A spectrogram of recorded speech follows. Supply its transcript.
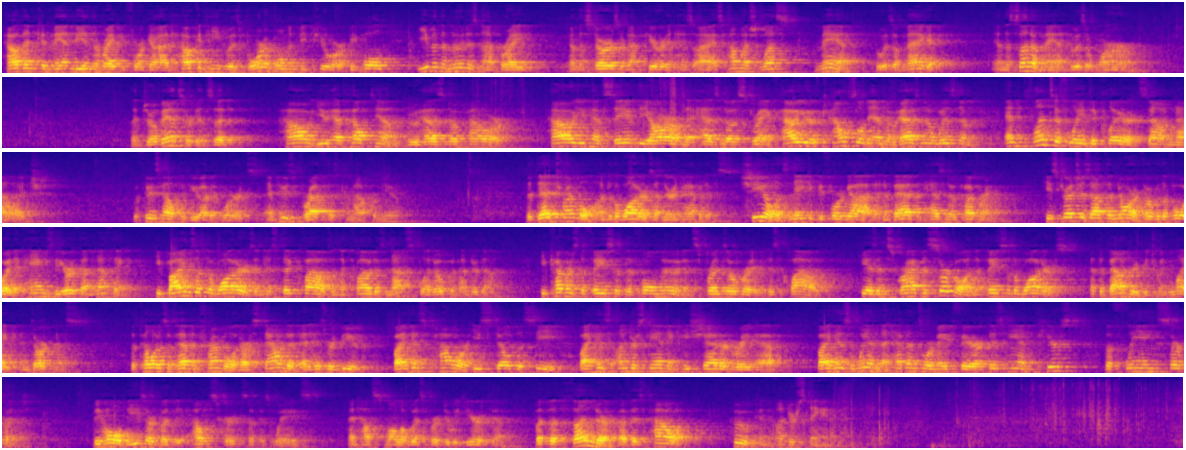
How then can man be in the right before God? How can he who is born of woman be pure? Behold, even the moon is not bright and the stars are not pure in his eyes, how much less man, who is a maggot, and the Son of Man, who is a worm? Then Job answered and said, How you have helped him who has no power, how you have saved the arm that has no strength, how you have counseled him who has no wisdom, and plentifully declared sound knowledge. With whose help have you uttered words, and whose breath has come out from you? The dead tremble under the waters and their inhabitants. Sheol is naked before God, and Abaddon has no covering. He stretches out the north over the void and hangs the earth on nothing. He binds up the waters in his thick clouds, and the cloud is not split open under them. He covers the face of the full moon and spreads over it his cloud. He has inscribed a circle on the face of the waters at the boundary between light and darkness. The pillars of heaven tremble and are astounded at his rebuke. By his power he stilled the sea. By his understanding he shattered Rahab. By his wind the heavens were made fair. His hand pierced the fleeing serpent. Behold, these are but the outskirts of his ways. And how small a whisper do we hear of him? But the thunder of his power, who can understand?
